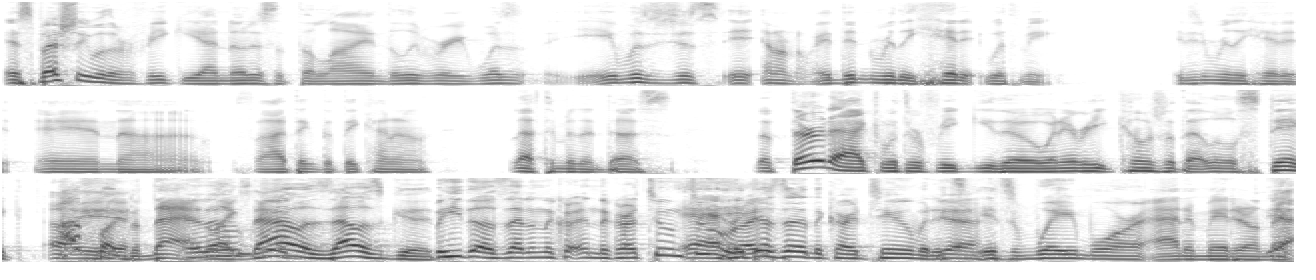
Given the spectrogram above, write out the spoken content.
especially with Rafiki, I noticed that the line delivery was it was just it, I don't know, it didn't really hit it with me. It didn't really hit it, and uh, so I think that they kind of left him in the dust. The third act with Rafiki though, whenever he comes with that little stick, Oh, I yeah. fucked with that. Yeah, that like was that good. was that was good. But he does that in the in the cartoon yeah, too, he right? does that in the cartoon, but it's Yeah. it's way more animated on that Yeah,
